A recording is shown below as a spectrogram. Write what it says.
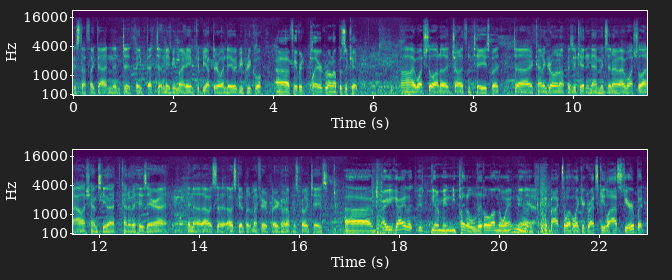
and stuff like that, and then to think that uh, maybe my name could be up there one day would be pretty cool. Uh, favorite player growing up as a kid? Uh, I watched a lot of Jonathan Toews, but uh, kind of growing up as a kid in Edmonton, I, I watched a lot of Ales Hemsky in that kind of his era, and uh, that was uh, that was good. But my favorite player growing up was probably Toews. Uh, are you a guy that you know? I mean, you played a little on the wing, uh, yeah. back to like a Gretzky last year, but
